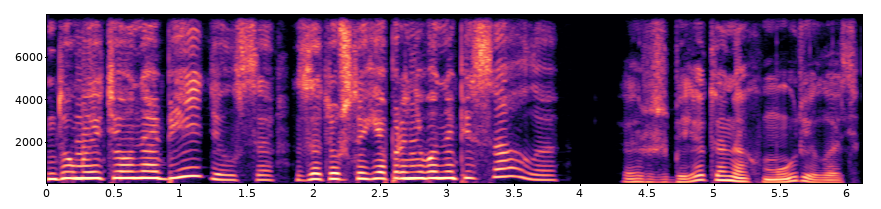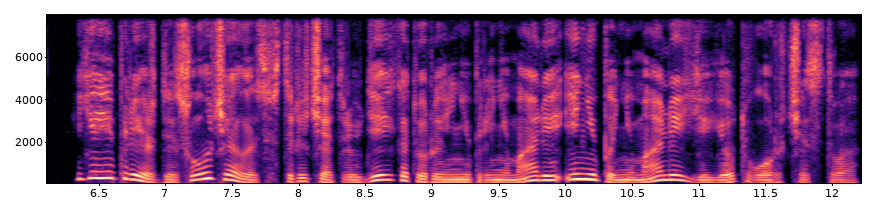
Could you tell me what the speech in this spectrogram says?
думаете, он обиделся за то, что я про него написала?» Эржбета нахмурилась. Ей прежде случалось встречать людей, которые не принимали и не понимали ее творчество.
